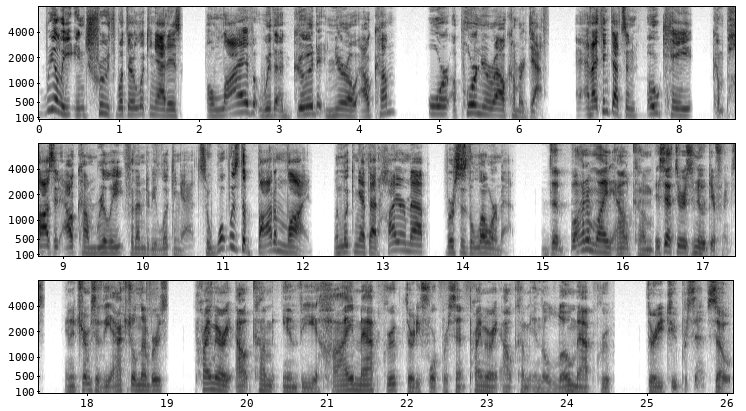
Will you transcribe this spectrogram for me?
really, in truth, what they're looking at is alive with a good neuro outcome or a poor neuro outcome or death. And I think that's an okay composite outcome, really, for them to be looking at. So, what was the bottom line when looking at that higher map versus the lower map? The bottom line outcome is that there is no difference. And in terms of the actual numbers, primary outcome in the high map group, 34%, primary outcome in the low map group, 32%. So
